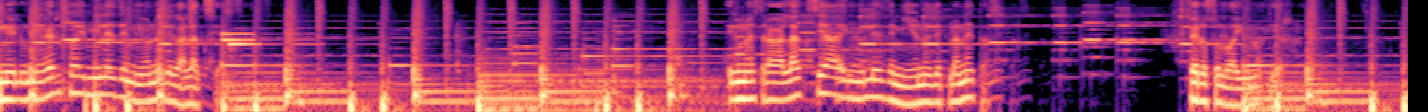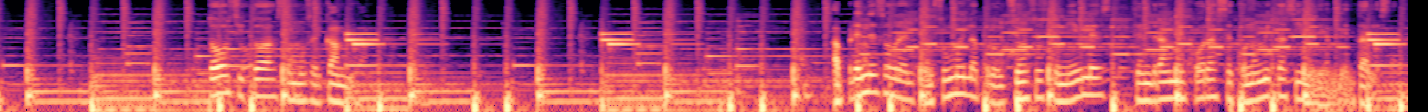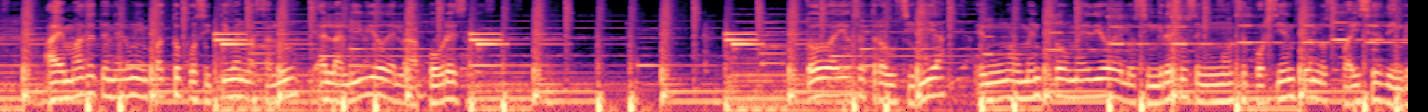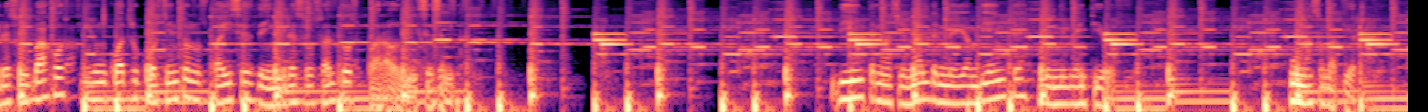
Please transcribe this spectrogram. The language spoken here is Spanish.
En el universo hay miles de millones de galaxias. En nuestra galaxia hay miles de millones de planetas. Pero solo hay una Tierra. Todos y todas somos el cambio. Aprende sobre el consumo y la producción sostenibles, tendrán mejoras económicas y medioambientales además de tener un impacto positivo en la salud y el alivio de la pobreza. Todo ello se traduciría en un aumento medio de los ingresos en un 11% en los países de ingresos bajos y un 4% en los países de ingresos altos para 2060. Día Internacional del Medio Ambiente 2022. Una sola tierra.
